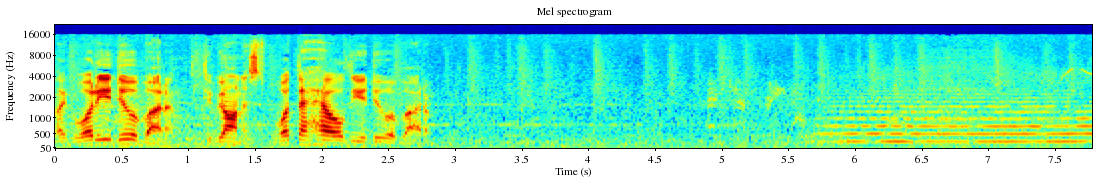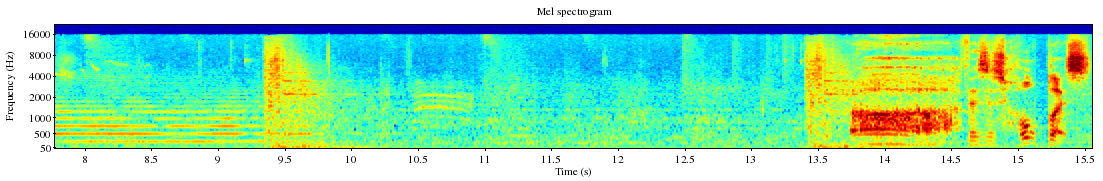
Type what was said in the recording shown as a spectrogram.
Like, what do you do about him? To be honest, what the hell do you do about him? Oh, this is hopeless.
